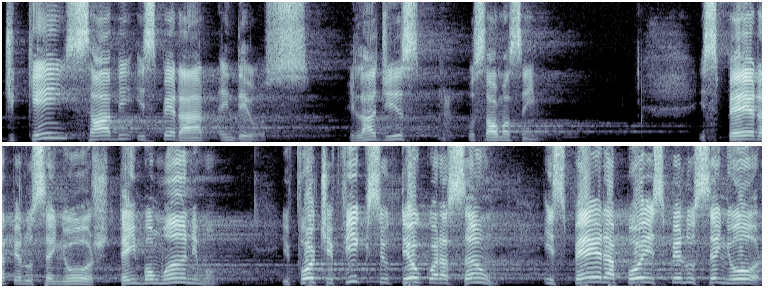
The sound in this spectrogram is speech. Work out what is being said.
de quem sabe esperar em Deus. E lá diz o salmo assim: Espera pelo Senhor, tem bom ânimo e fortifique-se o teu coração. Espera, pois, pelo Senhor.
